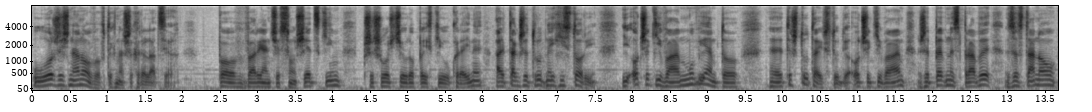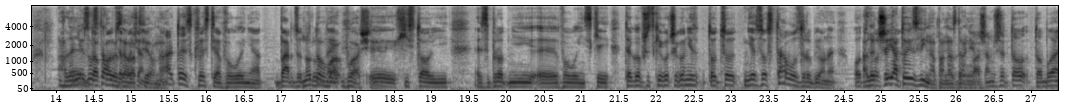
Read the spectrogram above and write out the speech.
ułożyć na nowo w tych naszych relacjach po wariancie sąsiedzkim, przyszłości europejskiej Ukrainy, ale także trudnej historii. I oczekiwałem, mówiłem to e, też tutaj w studio, oczekiwałem, że pewne sprawy zostaną Ale nie e, do zostały końca załatwione. No, ale to jest kwestia Wołynia, bardzo No to trudnej wła- właśnie. e, historii e, zbrodni e, wołyńskiej, tego wszystkiego, czego nie, to, co nie zostało zrobione. Ale Otworzenia- czyja to jest wina, pana zdaniem? Uważam, że to, to była...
